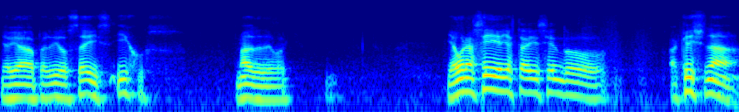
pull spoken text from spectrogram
Y había perdido seis hijos, madre de Baki. Y aún así ella está diciendo a Krishna,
